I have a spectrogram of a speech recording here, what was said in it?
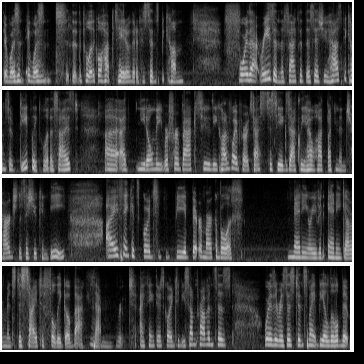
There wasn't it wasn't the, the, political hot potato that it has since become. For that reason the fact that this issue has become so deeply politicized uh, I need only refer back to the convoy protests to see exactly how hot button and charged this issue can be. I think it's going to be a bit remarkable if many or even any governments decide to fully go back mm-hmm. that route. I think there's going to be some provinces where the resistance might be a little bit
